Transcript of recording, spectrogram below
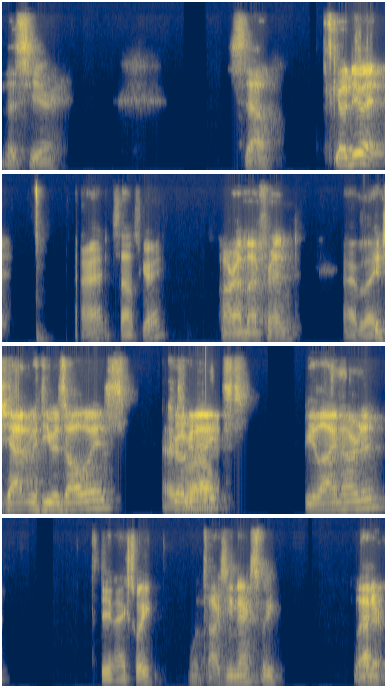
this year. So let's go do it. All right. Sounds great. All right, my friend. All right. Good chatting with you as always. As well. Be lion hearted. See you next week. We'll talk to you next week. Later.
